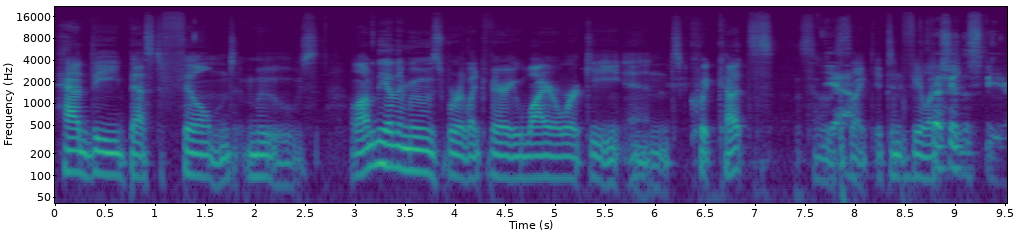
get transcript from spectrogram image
had the best filmed moves. A lot of the other moves were like very wire worky and quick cuts. So it's Yeah. like it didn't feel like Especially the spear.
